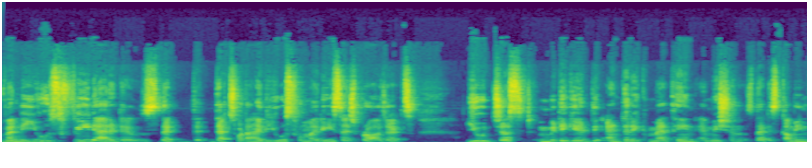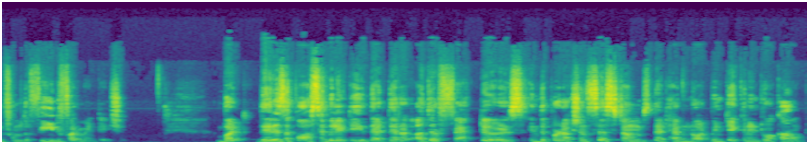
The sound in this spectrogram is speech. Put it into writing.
when we use feed additives, that, that that's what I have used for my research projects, you just mitigate the enteric methane emissions that is coming from the feed fermentation. But there is a possibility that there are other factors in the production systems that have not been taken into account.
